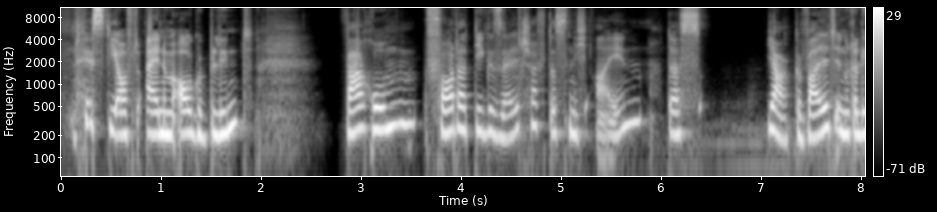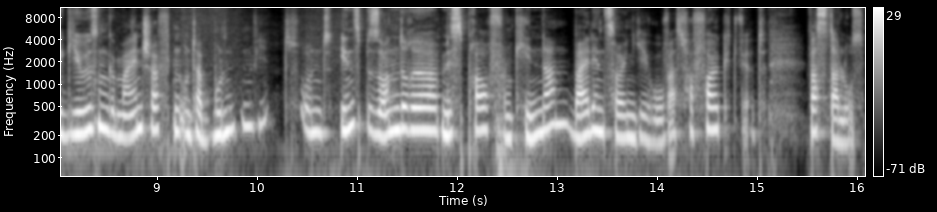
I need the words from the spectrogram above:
ist die auf einem Auge blind? Warum fordert die Gesellschaft das nicht ein, dass ja, Gewalt in religiösen Gemeinschaften unterbunden wird und insbesondere Missbrauch von Kindern bei den Zeugen Jehovas verfolgt wird. Was ist da los?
